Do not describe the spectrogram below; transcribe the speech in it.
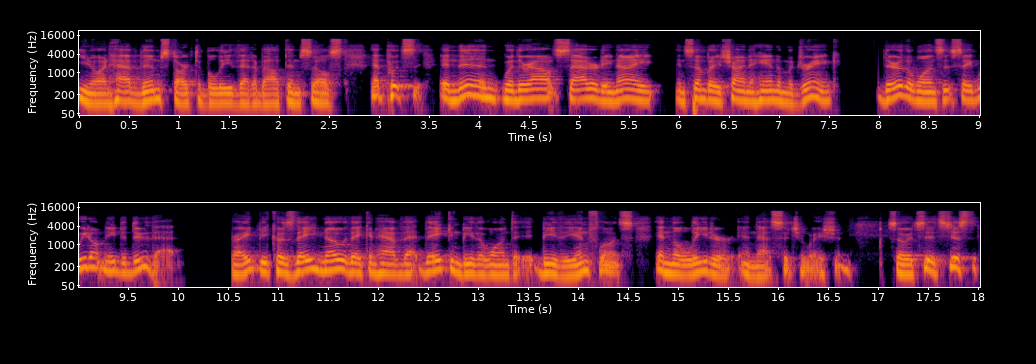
you know and have them start to believe that about themselves that puts and then when they're out saturday night and somebody's trying to hand them a drink they're the ones that say we don't need to do that right? Because they know they can have that, they can be the one to be the influence and the leader in that situation. So it's it's just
